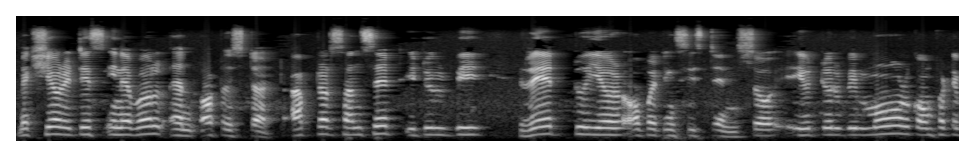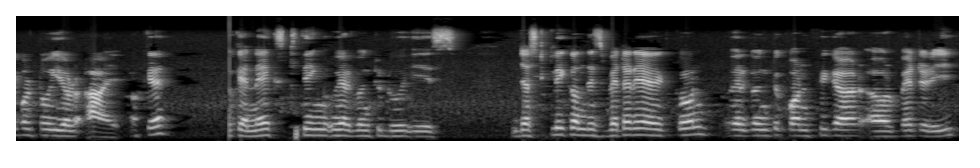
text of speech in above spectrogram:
Make sure it is enabled and auto start after sunset it will be red to your operating system so it will be more comfortable to your eye okay? Okay next thing we are going to do is just click on this battery icon. We are going to configure our battery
